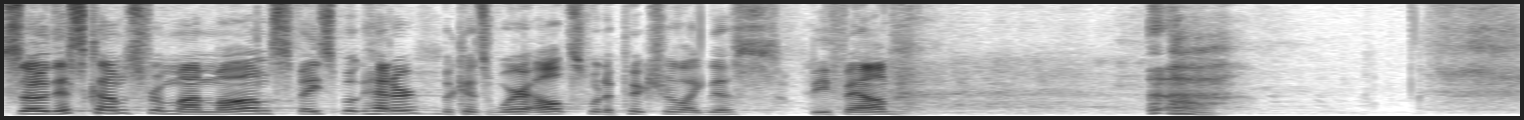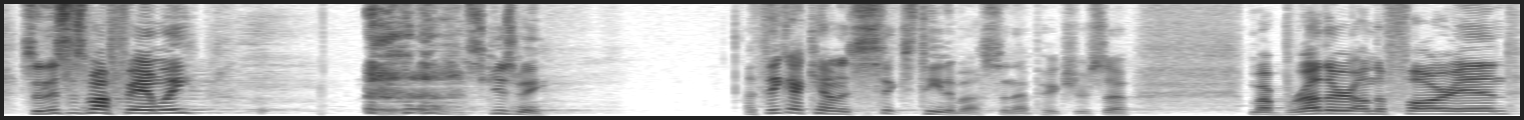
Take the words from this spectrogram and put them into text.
So this comes from my mom's Facebook header because where else would a picture like this be found? so this is my family. Excuse me. I think I counted 16 of us in that picture. So my brother on the far end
